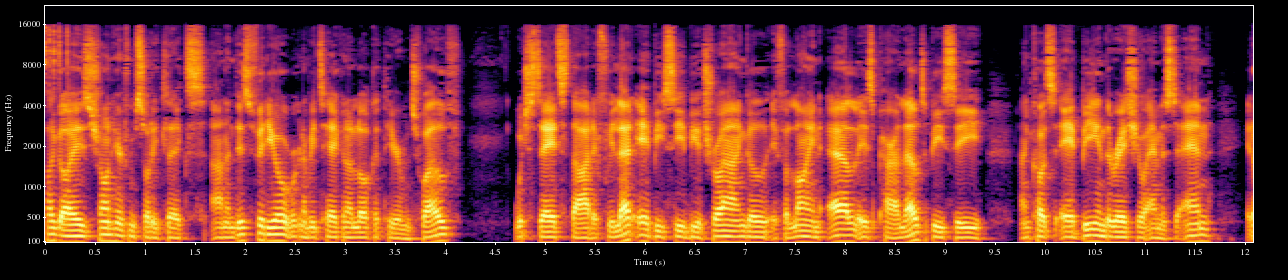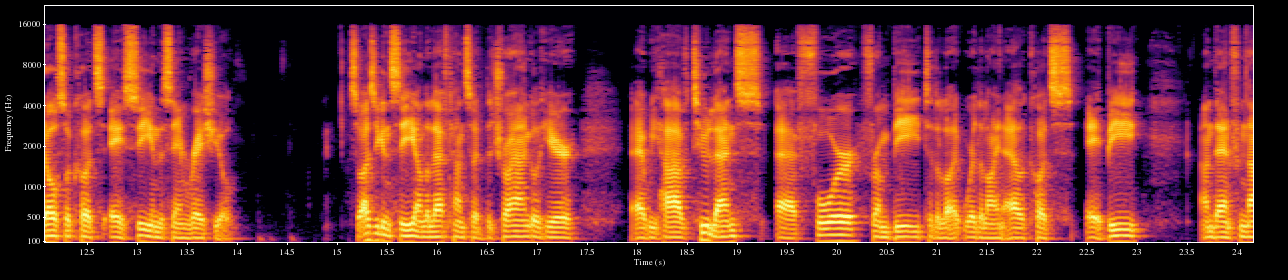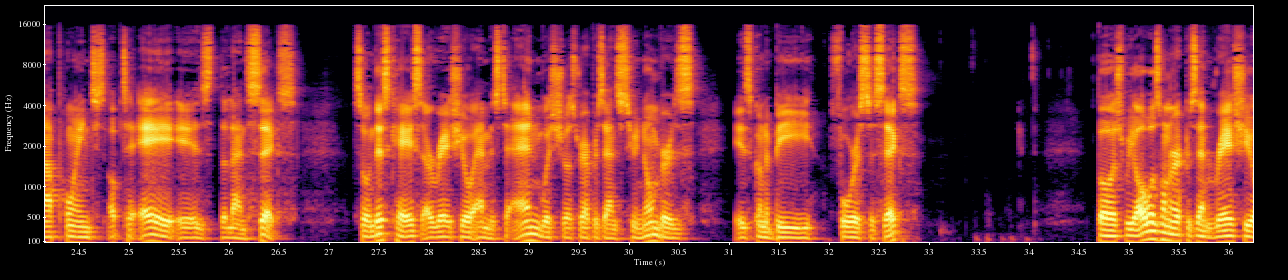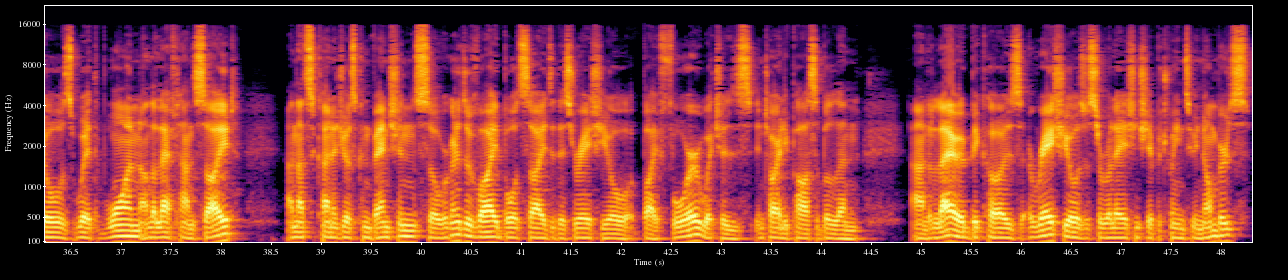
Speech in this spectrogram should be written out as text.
Hi guys, Sean here from StudyClix and in this video we're going to be taking a look at Theorem 12 which states that if we let ABC be a triangle, if a line L is parallel to BC and cuts AB in the ratio m is to n, it also cuts AC in the same ratio. So as you can see on the left hand side of the triangle here, uh, we have two lengths, uh, 4 from B to the line where the line L cuts AB and then from that point up to A is the length 6. So in this case, our ratio m is to n, which just represents two numbers, is going to be 4 is to 6. But we always want to represent ratios with 1 on the left-hand side, and that's kind of just convention. So we're going to divide both sides of this ratio by 4, which is entirely possible and, and allowed because a ratio is just a relationship between two numbers,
